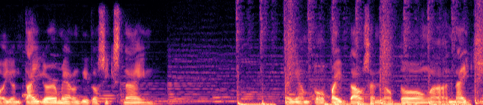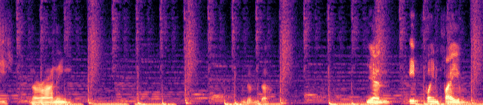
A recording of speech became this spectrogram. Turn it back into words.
O, yun, Tiger, meron dito 6,900. Ayan po, 5,000 lang tong ah, Nike na running. Ganda. Yan, 8.5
